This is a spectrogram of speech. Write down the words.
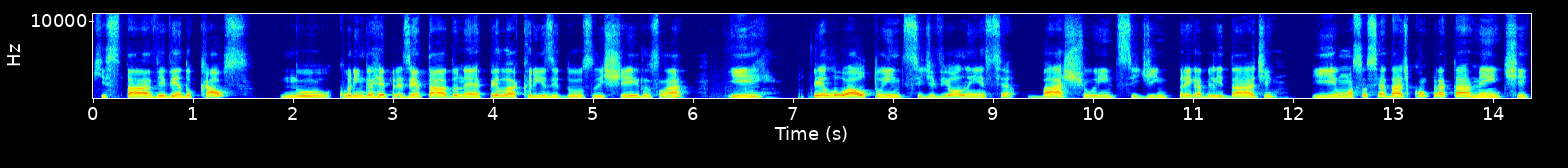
que está vivendo caos, no Coringa representado, né, pela crise dos lixeiros lá, e pelo alto índice de violência, baixo índice de empregabilidade, e uma sociedade completamente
